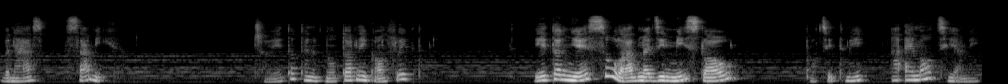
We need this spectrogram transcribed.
v nás samých. Čo je to ten vnútorný konflikt? Je to nesúlad medzi myslou, pocitmi a emóciami.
